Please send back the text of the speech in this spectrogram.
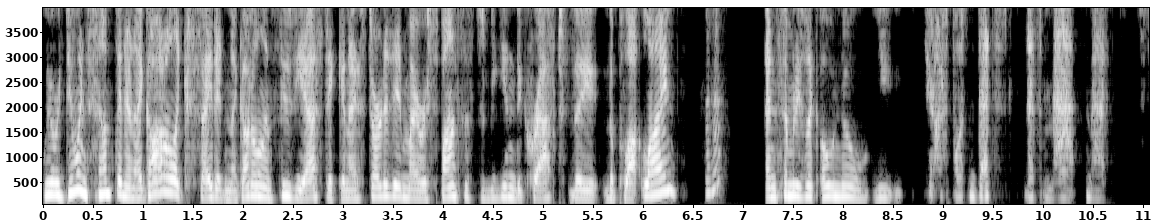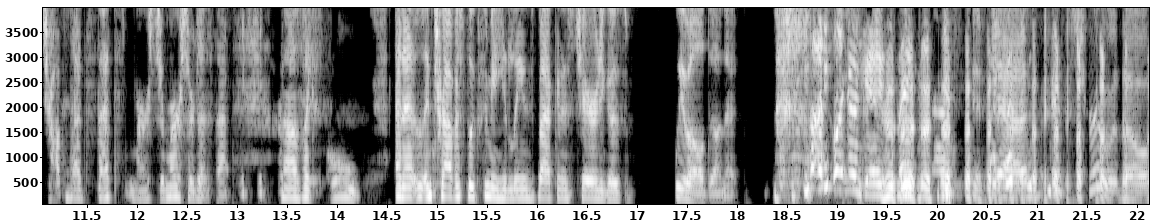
we were doing something and I got all excited and I got all enthusiastic and I started in my responses to begin to craft the the plot line. Mhm. And somebody's like, "Oh no, you you're not supposed to. That's that's Matt. Matt's job. That's that's Mercer. Mercer does that." And I was like, "Oh." And, I, and Travis looks at me. He leans back in his chair and he goes, "We've all done it." I'm like, "Okay." thank you." Yeah, it's true, though.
